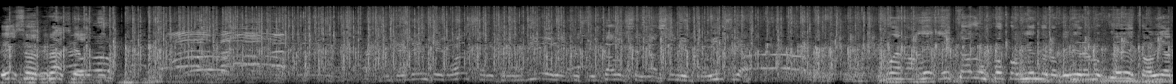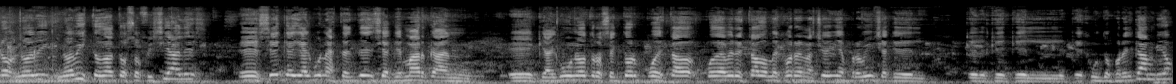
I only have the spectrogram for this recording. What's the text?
eso es gracias al equipo. Intendente, ¿lo han sorprendido los resultados en nación y provincia? Bueno, he, estado un poco viendo lo que vieron ustedes, todavía no, no, he, visto datos oficiales. Eh, sé que hay algunas tendencias que marcan eh, que algún otro sector puede, haber estado mejor en Nación y en provincia que, el, que, que- que que Juntos por el Cambio.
